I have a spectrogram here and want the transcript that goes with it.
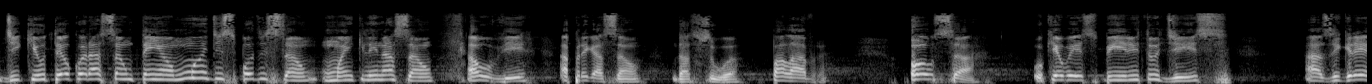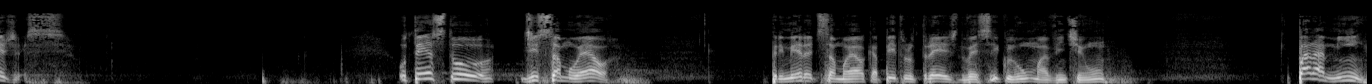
de que o teu coração tenha uma disposição, uma inclinação a ouvir a pregação da sua palavra. Ouça o que o Espírito diz às igrejas. O texto de Samuel, 1 de Samuel, capítulo 3, do versículo 1 a 21, para mim,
